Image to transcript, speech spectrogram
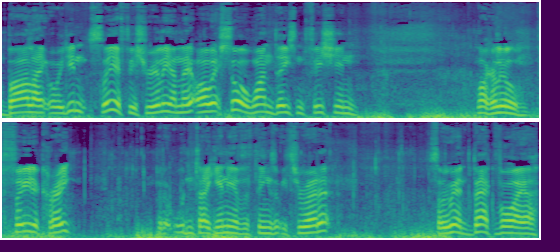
Bar Lake, where we didn't see a fish really. Unless, I saw one decent fish in like a little feeder creek, but it wouldn't take any of the things that we threw at it. So we went back via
